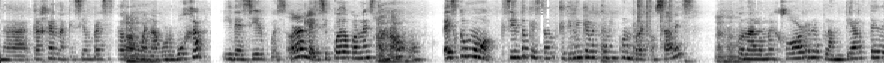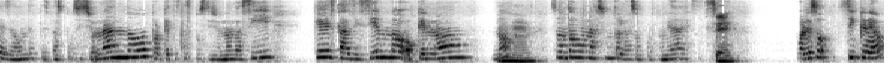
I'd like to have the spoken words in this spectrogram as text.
la caja en la que siempre has estado como en la burbuja y decir, pues, órale, si puedo con esto, ¿no? es como, siento que, son, que tienen que ver también con retos, ¿sabes? Con a lo mejor replantearte desde dónde te estás posicionando, por qué te estás posicionando así, qué estás diciendo o qué no, ¿no? Son todo un asunto las oportunidades. Sí. Por eso sí creo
